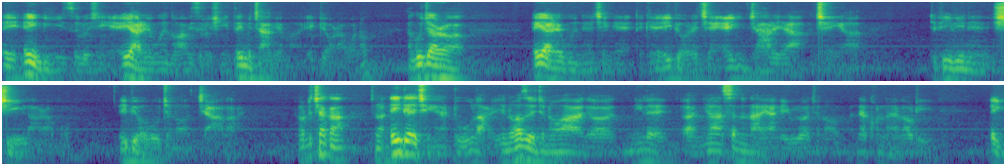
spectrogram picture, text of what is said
အိတ်အိတ်ပြီးဆိုလို့ရှိရင်အိတ်ရတွေဝင်သွားပြီဆိုလို့ရှိရင်သိမကြခင်မှာအိတ်ပျော်တာပေါ့နော်အခုကျတော့အိတ်ရတွေဝင်တဲ့အချိန်နဲ့တကယ်အိတ်ပျော်တဲ့အချိန်အိတ်ကြားတွေကအချိန်ကတဖြည်းဖြည်းနဲ့ရှည်လာတာပေါ့အိတ်ပျော်ဖို့ကျွန်တော်ကြားလာတယ်နောက်တစ်ချက်က ကျွန်တော်အိတ်တဲ့အချိန်ကတိုးလာတယ်ရင်တော့ဆိုကျွန်တော်ကနီးလေည7နာရီကနေပြီးတော့ကျွန်တော်နေ့9နာရီလောက်ထိအိတ်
